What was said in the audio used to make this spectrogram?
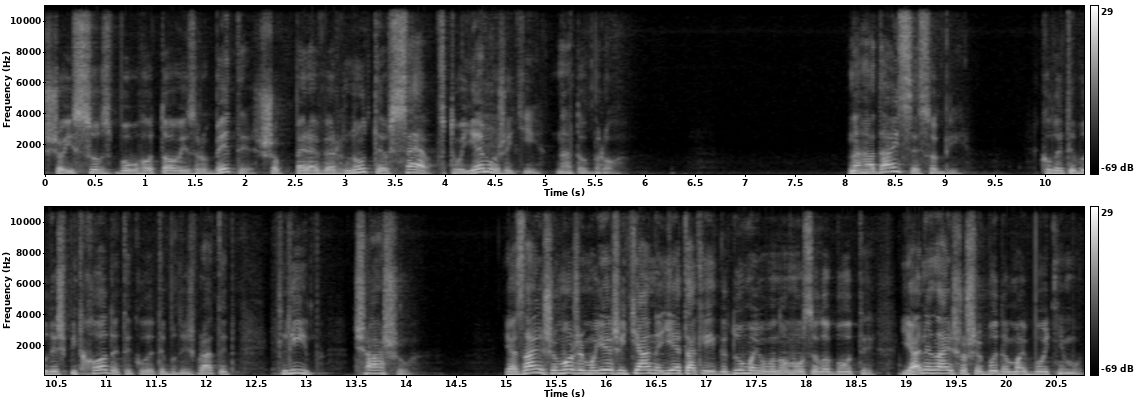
що Ісус був готовий зробити, щоб перевернути все в твоєму житті на добро. Нагадай це собі, коли ти будеш підходити, коли ти будеш брати хліб, чашу. Я знаю, що може моє життя не є так, як думаю, воно мусило бути. Я не знаю, що ще буде в майбутньому.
